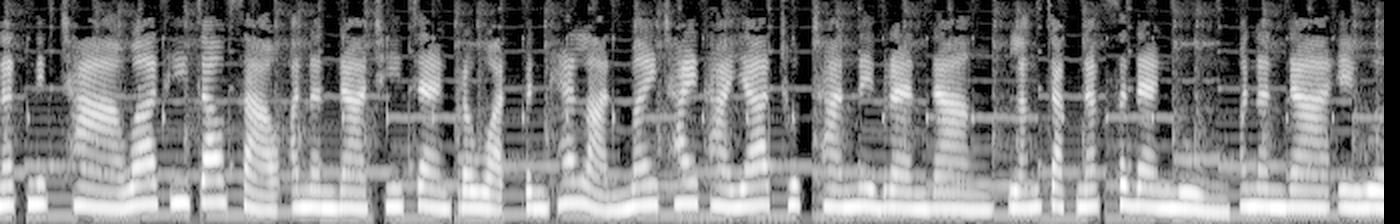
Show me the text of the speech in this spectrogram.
นัทนิชชาว่าที่เจ้าสาวอนันดาชี้แจงประวัติเป็นแค่หลานไม่ใช่ทายาทชุดชั้นในแบรนด์ดัง หลังจากนักแสดงหนุ่มอนันดาเอเวอ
